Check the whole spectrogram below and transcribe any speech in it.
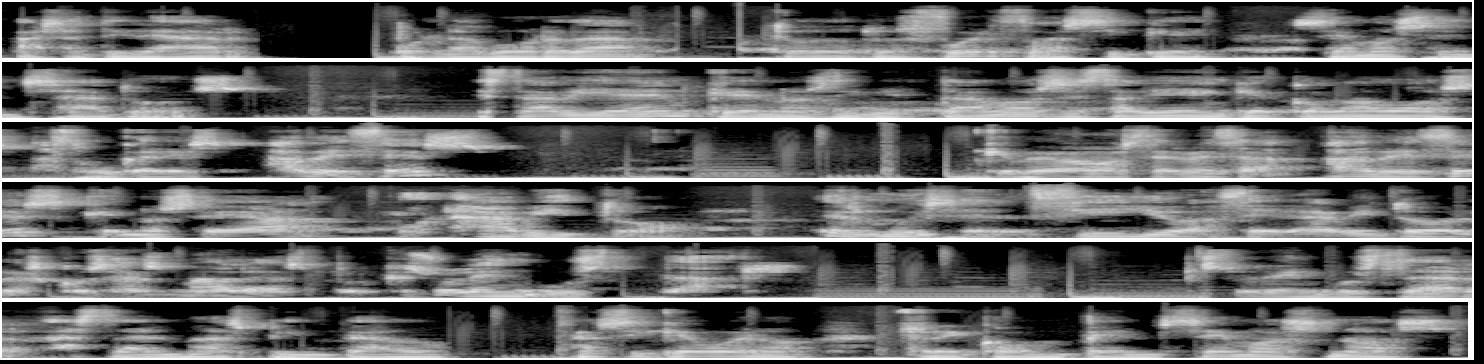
vas a tirar por la borda todo tu esfuerzo, así que seamos sensatos. Está bien que nos divirtamos, está bien que comamos azúcares a veces, que bebamos cerveza a veces que no sea un hábito. Es muy sencillo hacer hábito las cosas malas porque suelen gustar. Suelen gustar hasta el más pintado. Así que bueno, recompensémonos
